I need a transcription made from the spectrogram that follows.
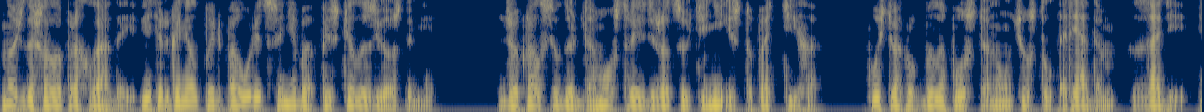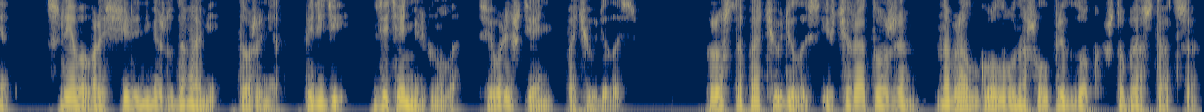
Ночь дышала прохладой, ветер гонял пыль по улице, небо пестело звездами. Джо крался вдоль домов, стараясь держаться в тени и ступать тихо. Пусть вокруг было пусто, но он чувствовал рядом, сзади, нет, слева в расщелине между домами тоже нет, впереди, где тень мелькнула, всего лишь тень, почудилась. Просто почудилась, и вчера тоже. Набрал голову, нашел предлог, чтобы остаться.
